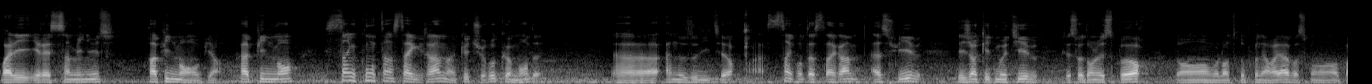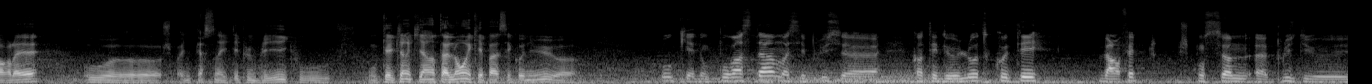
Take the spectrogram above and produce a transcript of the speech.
bon, allez, il reste 5 minutes. Rapidement, au pire. Rapidement, 5 comptes Instagram que tu recommandes euh, à nos auditeurs. 5 comptes Instagram à suivre. Des gens qui te motivent, que ce soit dans le sport, dans l'entrepreneuriat, parce qu'on en parlait, ou euh, je sais pas, une personnalité publique ou, ou quelqu'un qui a un talent et qui n'est pas assez connu. euh. Ok, donc pour Insta, moi c'est plus euh, quand tu es de l'autre côté, bah en fait je consomme euh, plus du-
